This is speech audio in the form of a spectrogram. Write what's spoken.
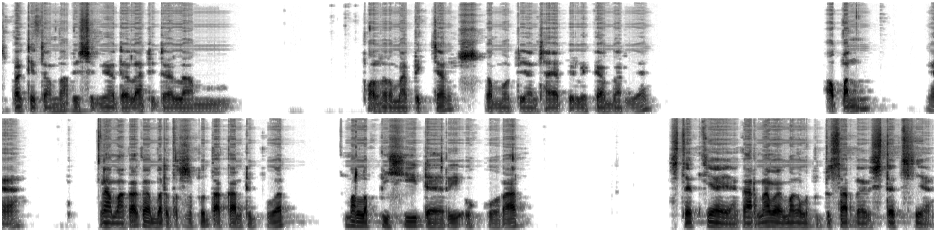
Sebagai contoh di sini adalah di dalam folder my pictures, kemudian saya pilih gambarnya, open, ya. Nah maka gambar tersebut akan dibuat melebihi dari ukuran stage-nya ya, karena memang lebih besar dari stage-nya.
